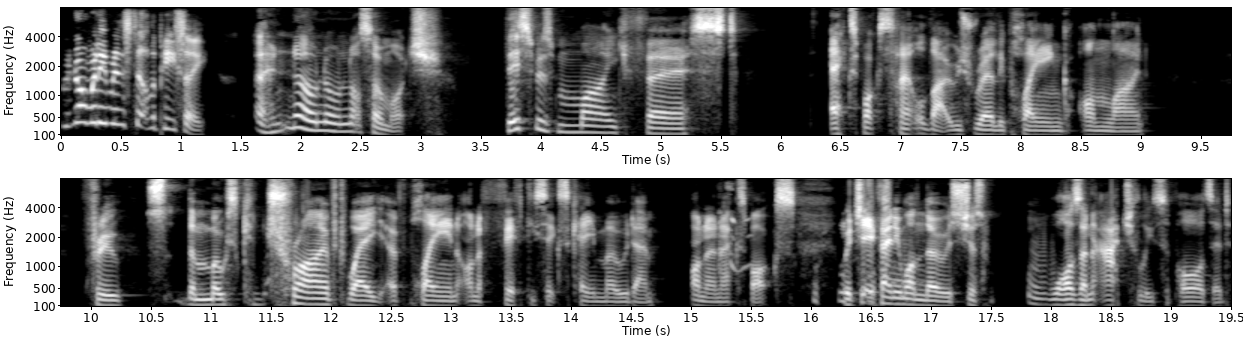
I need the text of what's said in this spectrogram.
We've not really rinsed it on the PC. Uh, no, no, not so much. This was my first Xbox title that I was really playing online through the most contrived way of playing on a 56k modem on an Xbox, which, if anyone knows, just wasn't actually supported.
